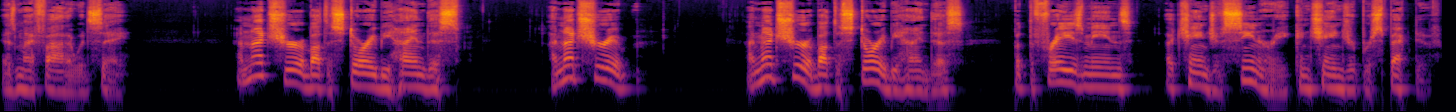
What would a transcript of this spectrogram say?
as my father would say. I'm not sure about the story behind this. I'm not sure I'm not sure about the story behind this, but the phrase means a change of scenery can change your perspective.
